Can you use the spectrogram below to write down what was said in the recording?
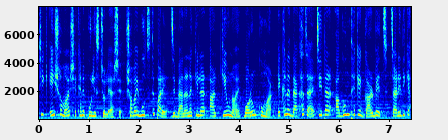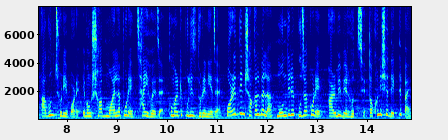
ঠিক এই সময় সেখানে পুলিশ চলে আসে। সবাই বুঝতে পারে যে ব্যানানা কিলার আর কেউ নয়, বরং কুমার। এখানে দেখা যায়, চিতার আগুন থেকে গার্বেজ চারিদিকে আগুন ছড়িয়ে পড়ে এবং সব ময়লা পুড়ে ছাই হয়ে যায়। কুমারকে পুলিশ ধরে নিয়ে যায়। পরের দিন সকালবেলা মন্দিরে পূজা করে আরবি বের হচ্ছে। তখনই সে দেখতে পায়,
